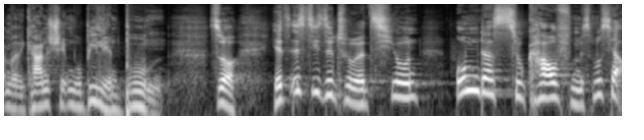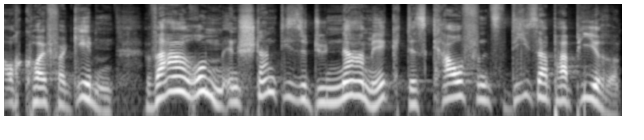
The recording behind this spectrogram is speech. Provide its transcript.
amerikanische Immobilienboom. So, jetzt ist die Situation, um das zu kaufen, es muss ja auch Käufer geben. Warum entstand diese Dynamik des Kaufens dieser Papiere?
